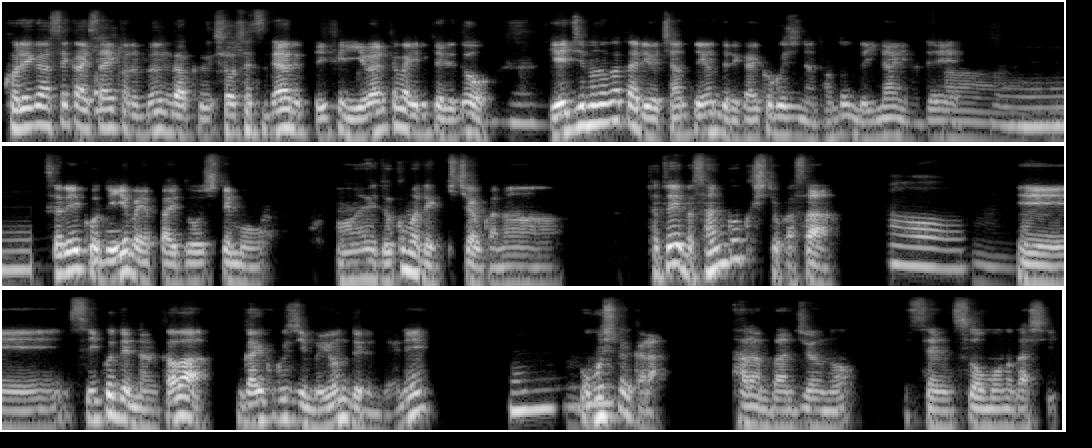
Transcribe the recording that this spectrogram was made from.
これが世界最古の文学、小説であるっていうふうに言われてはいるけれど、源氏物語をちゃんと読んでる外国人なんてほとんどいないので、うんそれ以降で言えばやっぱりどうしても、あれどこまで来ちゃうかな。例えば三国志とかさ、ああ。えー、水古伝なんかは外国人も読んでるんだよね。うん面白いから。波乱万丈の戦争ものだし。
